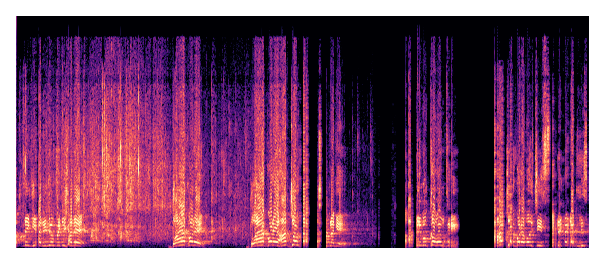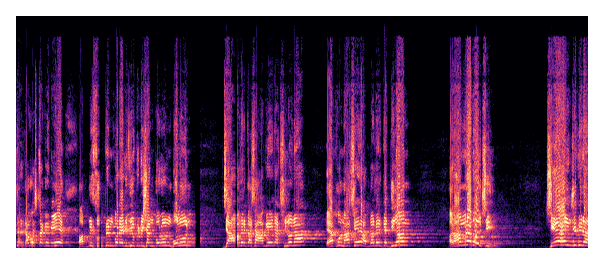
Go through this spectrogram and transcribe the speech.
আপনি গিয়ে রিভিউ পিটিশনে দয়া করে দয়া করে হাত জোর আপনাকে। আপনি মুখ্যমন্ত্রী করে বলছি সেগ্রিগেটেড লিস্টের কাগজটাকে নিয়ে আপনি সুপ্রিম কোর্টে রিভিউ পিটিশন করুন, বলুন যে আমাদের কাছে আগে এটা ছিল না, এখন আছে, আপনাদেরকে দিলাম। আর আমরা বলছি, যে আইনজীবীরা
